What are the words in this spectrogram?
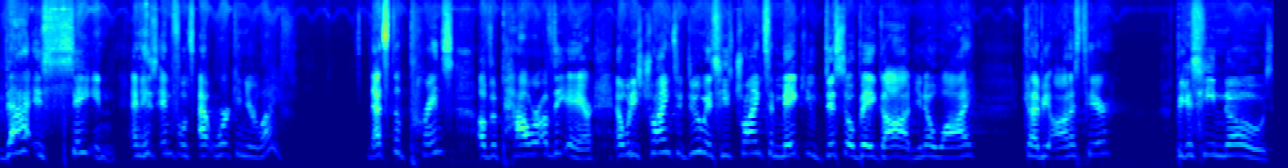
that is Satan and his influence at work in your life. That's the prince of the power of the air. And what he's trying to do is he's trying to make you disobey God. You know why? Can I be honest here? Because he knows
